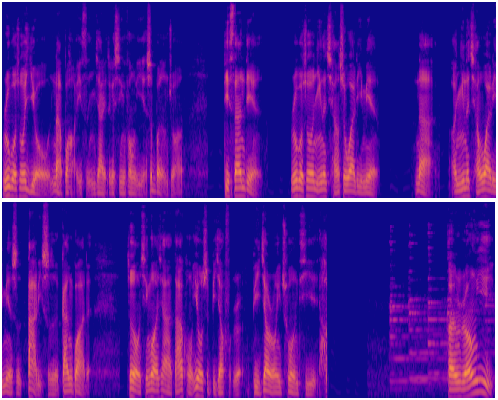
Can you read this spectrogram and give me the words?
如果说有，那不好意思，您家里这个新风也是不能装。第三点，如果说您的墙是外立面，那呃您的墙外立面是大理石干挂的，这种情况下打孔又是比较比较容易出问题，很容易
